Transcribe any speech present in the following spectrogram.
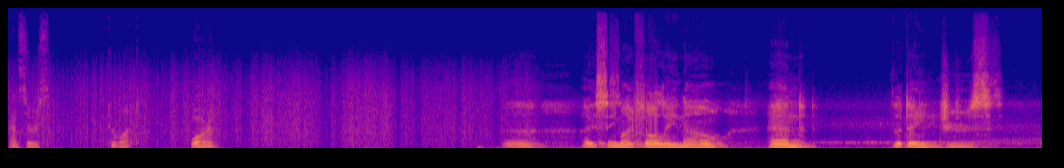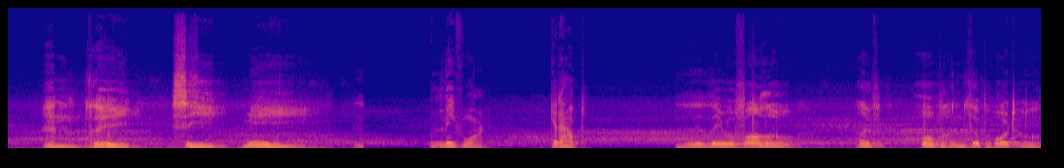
Answers? To what? Warren, ah, I see my folly now, and the dangers. And they see me. leave Warren. Get out. They will follow. I've opened the portal.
